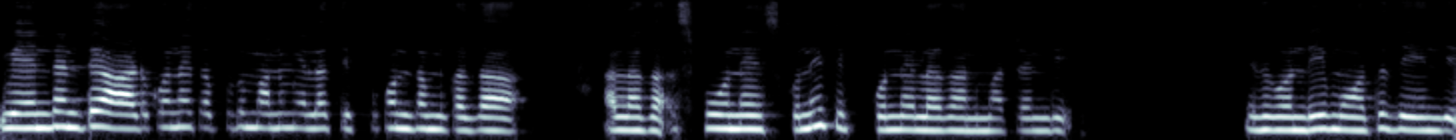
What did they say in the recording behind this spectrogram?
ఇవేంటంటే ఆడుకునేటప్పుడు మనం ఇలా తిప్పుకుంటాం కదా అలాగా స్పూన్ వేసుకుని తిప్పుకునేలాగా అనమాట అండి. ఇదిగోండి మూత దీంది.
